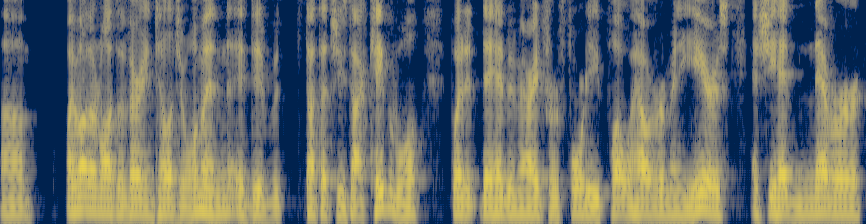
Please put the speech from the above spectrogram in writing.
um, my mother-in-law is a very intelligent woman. It, it, it's not that she's not capable, but it, they had been married for 40, however many years, and she had never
